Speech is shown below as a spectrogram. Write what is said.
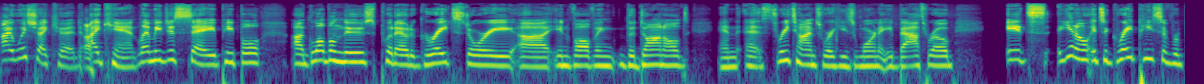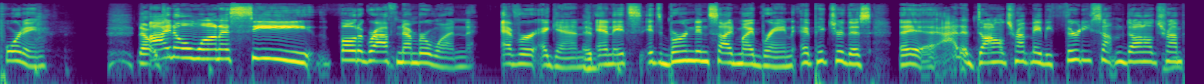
I wish I could. I can't. Let me just say, people, uh, Global News put out a great story uh, involving the Donald and uh, three times where he's worn a bathrobe. It's, you know, it's a great piece of reporting. Now, I don't want to see photograph number one ever again, It- and it's it's burned inside my brain. I picture this: uh, I had a Donald Trump, maybe thirty something Donald Trump,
